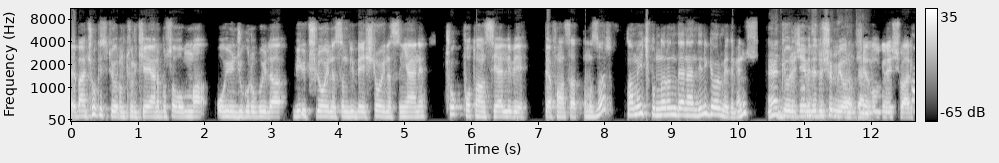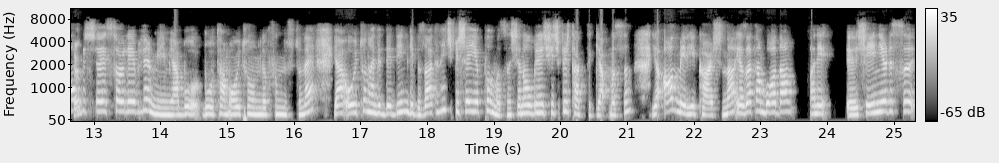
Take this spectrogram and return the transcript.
Ee, ben çok istiyorum Türkiye yani bu savunma oyuncu grubuyla bir üçlü oynasın, bir beşli oynasın. Yani çok potansiyelli bir defans hattımız var. Ama hiç bunların denendiğini görmedim henüz. Evet, Göreceğimi de düşünmüyorum zaten. Şenol Güneş Son varken. bir şey söyleyebilir miyim ya bu bu tam Oytun'un lafının üstüne? Ya Oytun hani dediğin gibi zaten hiçbir şey yapılmasın. Şenol Güneş hiçbir taktik yapmasın. Ya al Merih'i karşına. Ya zaten bu adam hani e, şeyin yarısı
